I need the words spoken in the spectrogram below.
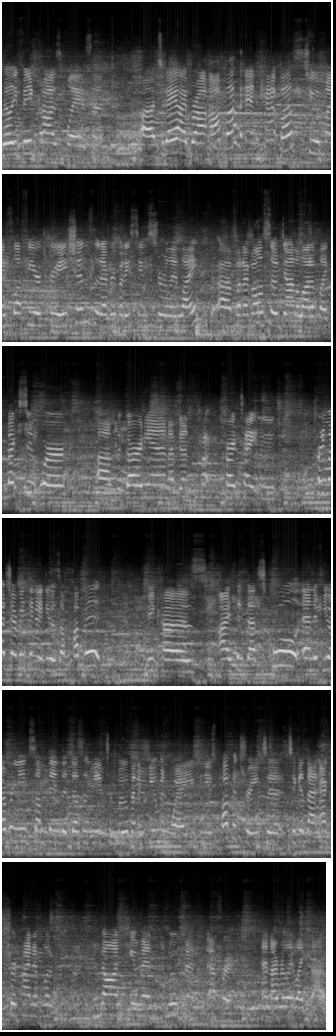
really big cosplays and uh, today I brought Appa and Catbus, two of my fluffier creations that everybody seems to really like. Uh, but I've also done a lot of like mech suit work, um, the Guardian, I've done Cart Titan. Pretty much everything I do is a puppet because I think that's cool. And if you ever need something that doesn't need to move in a human way, you can use puppetry to, to get that extra kind of non-human movement effort. And I really like that.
